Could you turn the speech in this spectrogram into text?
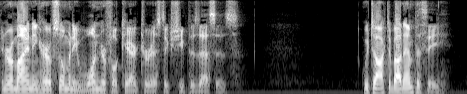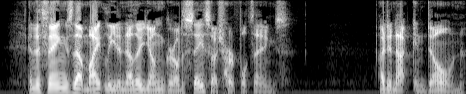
and reminding her of so many wonderful characteristics she possesses. We talked about empathy and the things that might lead another young girl to say such hurtful things. I did not condone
